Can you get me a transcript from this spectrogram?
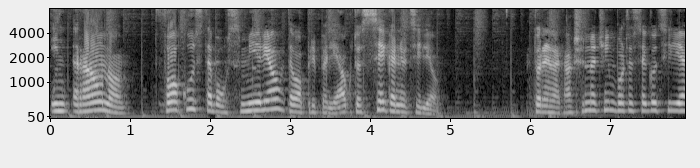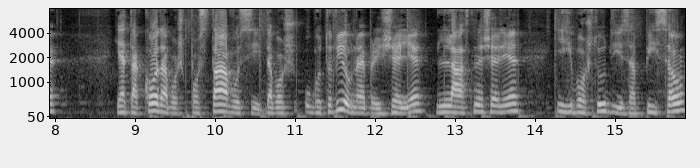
In ravno fokus te bo usmerjal, te bo pripeljal k doseganju ciljev. Torej, na kakšen način boš dosegel cilje? Ja, tako da boš postavil si, da boš ugotovil najprej želje, lastne želje, jih boš tudi zapisal,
